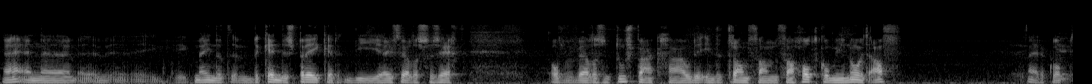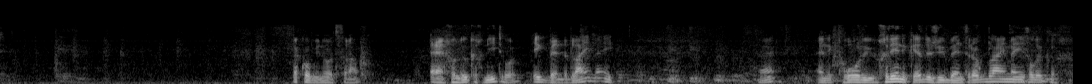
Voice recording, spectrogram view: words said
En uh, ik, ik meen dat een bekende spreker, die heeft wel eens gezegd, of wel eens een toespraak gehouden in de trant van van God kom je nooit af. Nee, dat klopt. Daar kom je nooit vanaf. En gelukkig niet hoor, ik ben er blij mee. En ik hoor u grinniken, dus u bent er ook blij mee gelukkig.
